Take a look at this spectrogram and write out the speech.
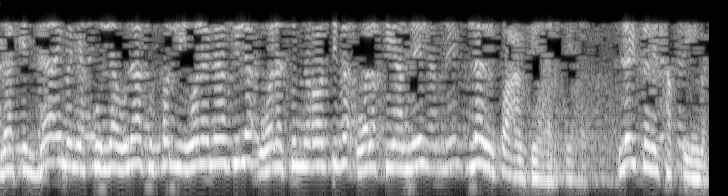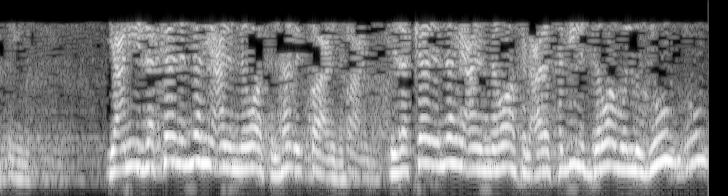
لكن دائما يقول له لا تصلي ولا نافلة ولا سنة راتبة ولا قيام ليل لا يطاعن فيها ليس من حقهما يعني إذا كان النهي عن النوافل هذه القاعدة. إذا كان النهي عن النوافل على سبيل الدوام واللزوم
